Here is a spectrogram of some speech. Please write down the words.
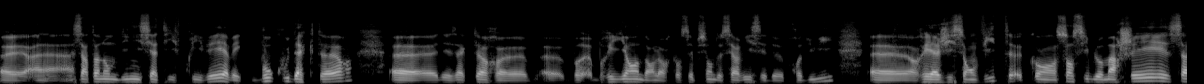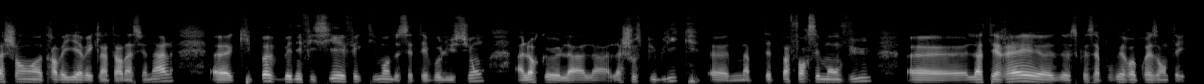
un, certain nombre d'initiatives privées avec beaucoup d'acteurs, des acteurs brillants dans leur conception de services et de produits, réagissant vite, sensibles au marché, sachant travailler avec l'international, qui peuvent bénéficier effectivement de cette évolution, alors que la chose publique n'a peut-être pas forcément vu l'intérêt de ce que ça pouvait représenter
